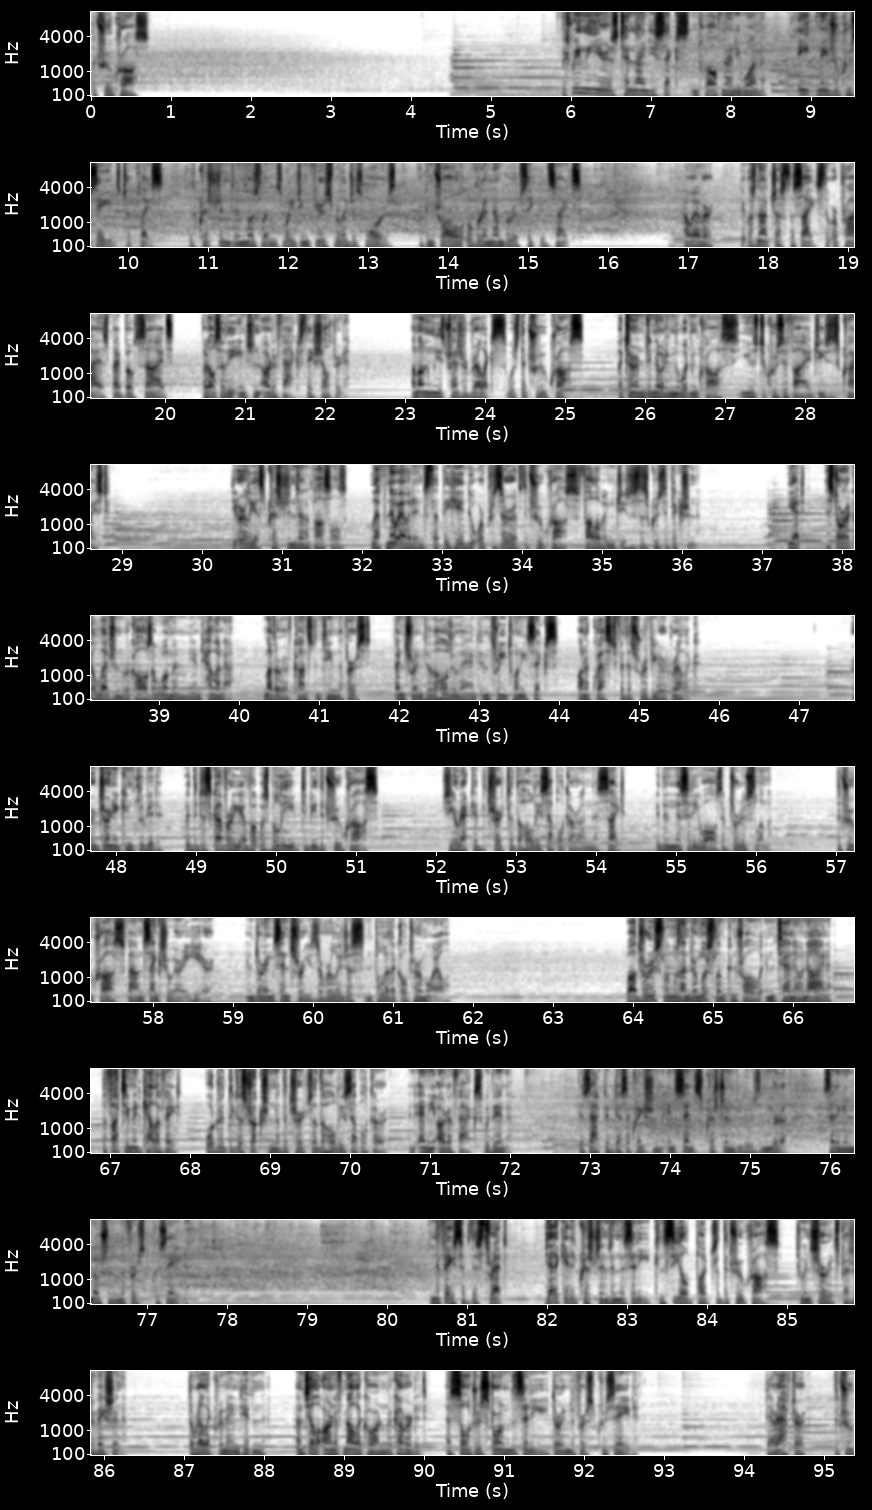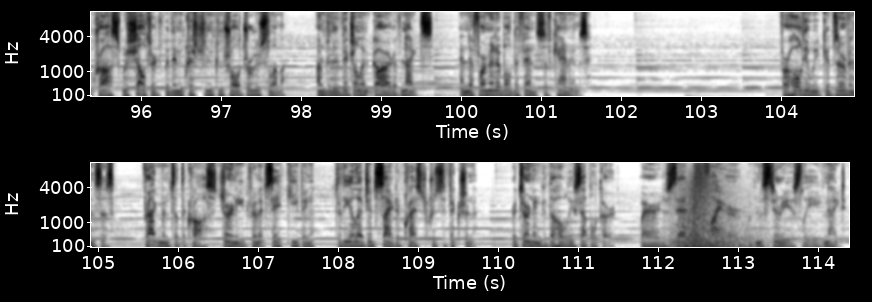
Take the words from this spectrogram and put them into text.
The True Cross. Between the years 1096 and 1291, eight major crusades took place, with Christians and Muslims waging fierce religious wars for control over a number of sacred sites. However, it was not just the sites that were prized by both sides, but also the ancient artifacts they sheltered. Among these treasured relics was the True Cross, a term denoting the wooden cross used to crucify Jesus Christ. The earliest Christians and apostles left no evidence that they hid or preserved the true cross following Jesus' crucifixion. Yet, historical legend recalls a woman named Helena, mother of Constantine I, venturing to the Holy Land in 326 on a quest for this revered relic. Her journey concluded with the discovery of what was believed to be the true cross. She erected the Church of the Holy Sepulchre on this site, within the city walls of Jerusalem. The true cross found sanctuary here, enduring centuries of religious and political turmoil. While Jerusalem was under Muslim control in 1009, the Fatimid Caliphate ordered the destruction of the Church of the Holy Sepulchre and any artifacts within. This act of desecration incensed Christian leaders in Europe, setting in motion the First Crusade. In the face of this threat, dedicated Christians in the city concealed parts of the true cross to ensure its preservation. The relic remained hidden until Arnulf Malecorne recovered it as soldiers stormed the city during the First Crusade. Thereafter, the true cross was sheltered within Christian controlled Jerusalem under the vigilant guard of knights and the formidable defense of cannons. For Holy Week observances, fragments of the cross journeyed from its safekeeping to the alleged site of Christ's crucifixion, returning to the Holy Sepulchre, where it is said the fire would mysteriously ignite.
